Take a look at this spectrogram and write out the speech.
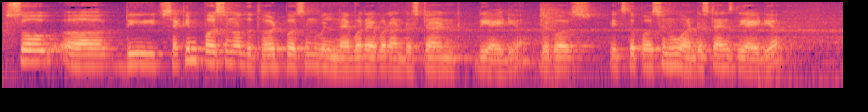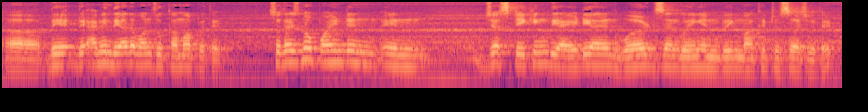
So, uh, the second person or the third person will never ever understand the idea because it's the person who understands the idea. Uh, they, they, I mean, they are the ones who come up with it. So, there's no point in, in just taking the idea in words and going and doing market research with it.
